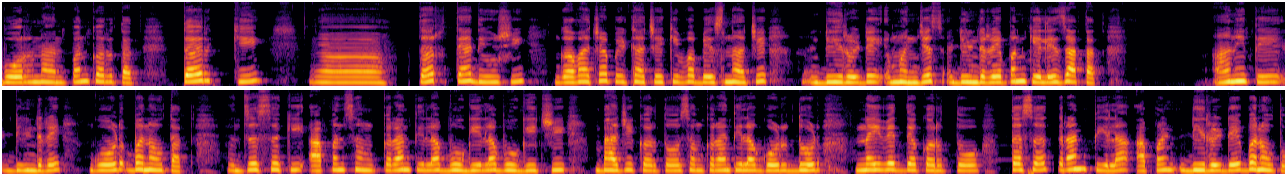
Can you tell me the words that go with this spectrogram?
बोरनान पण करतात. तर की तर त्या दिवशी गव्हाच्या पिठाचे किंवा बेसनाचे ढिरडे म्हणजेच ढिंडरे पण केले जातात. आणि ते ढिंडरे गोड बनवतात. जसं की आपण संक्रांतीला भोगीला भोगीची भाजी करतो संक्रांतीला गोडधोड नैवेद्य करतो तसंच क्रांतीला आपण ढिरडे बनवतो.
